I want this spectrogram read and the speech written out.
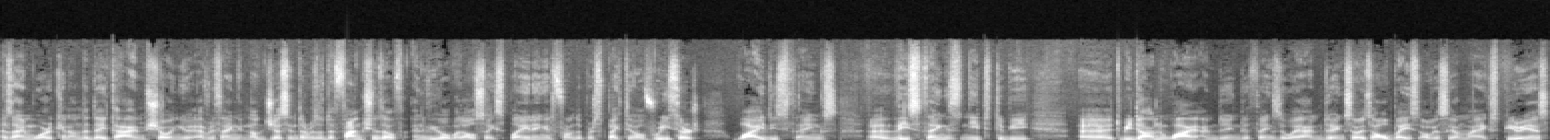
as I'm working on the data, I'm showing you everything, not just in terms of the functions of NVivo, but also explaining it from the perspective of research, why these things, uh, these things need to be uh, to be done, why I'm doing the things the way I'm doing. So it's all based obviously on my experience.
